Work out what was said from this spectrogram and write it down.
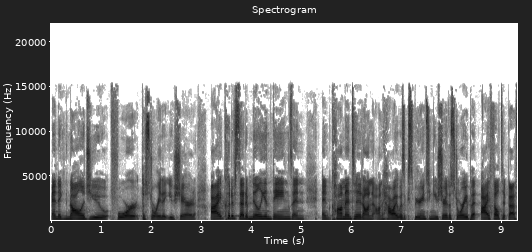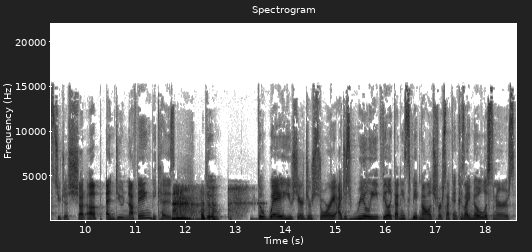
and acknowledge you for the story that you shared. I could have said a million things and and commented on on how I was experiencing you share the story, but I felt it best to just shut up and do nothing because the the way you shared your story, I just really feel like that needs to be acknowledged for a second because I know listeners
